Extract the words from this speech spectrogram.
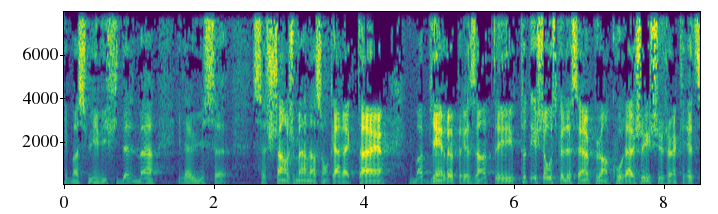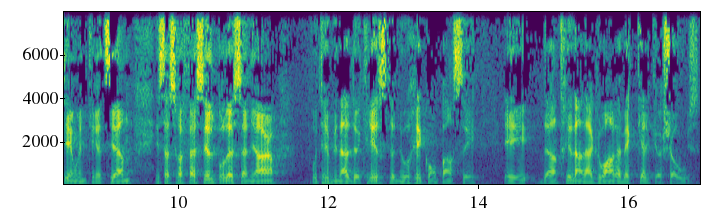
il m'a suivi fidèlement, il a eu ce, ce changement dans son caractère, il m'a bien représenté, toutes les choses que le Seigneur peut encourager chez un chrétien ou une chrétienne. Et ça sera facile pour le Seigneur, au tribunal de Christ, de nous récompenser et d'entrer dans la gloire avec quelque chose,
